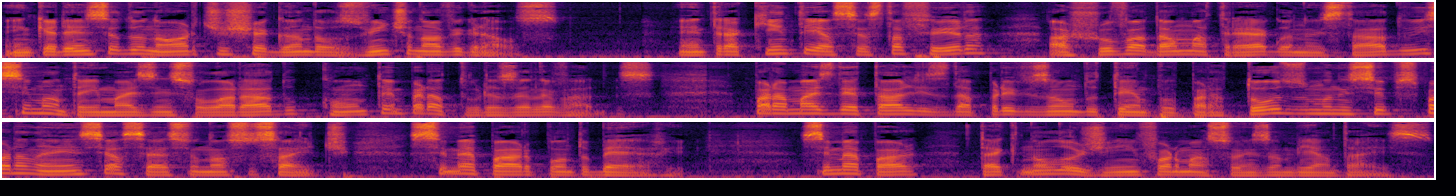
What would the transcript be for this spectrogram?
em Querência do Norte chegando aos 29 graus. Entre a quinta e a sexta-feira, a chuva dá uma trégua no estado e se mantém mais ensolarado com temperaturas elevadas. Para mais detalhes da previsão do tempo para todos os municípios paranaenses, acesse o nosso site cimepar.br. Cimepar Tecnologia e Informações Ambientais.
